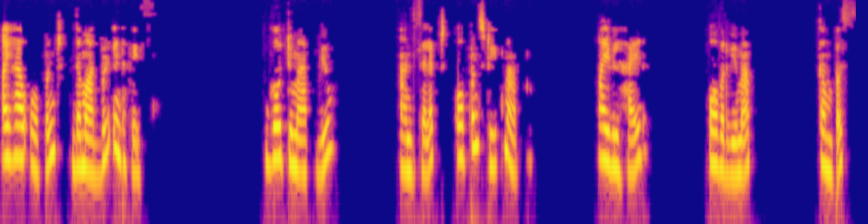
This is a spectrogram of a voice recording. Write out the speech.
I have opened the Marble interface. Go to Map View and select OpenStreetMap. I will hide Overview Map, Compass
